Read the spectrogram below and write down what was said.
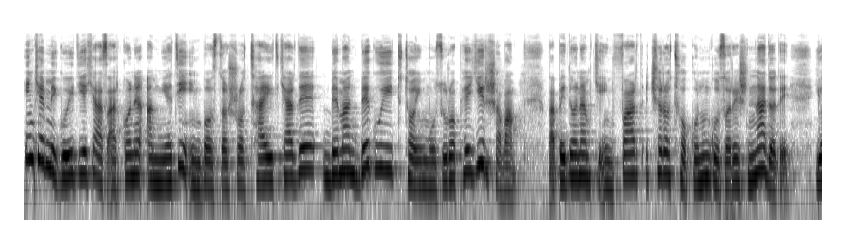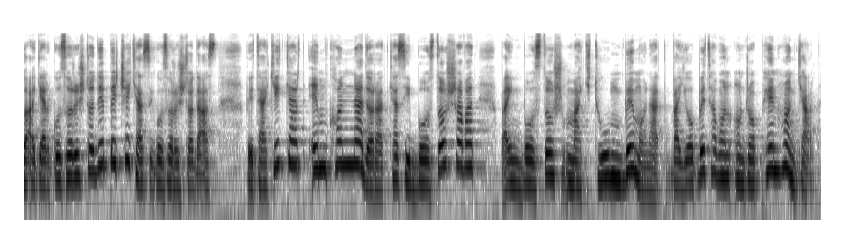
اینکه می‌گویید یکی از ارکان امنیتی این بازداشت را تایید کرده به من بگویید تا این موضوع را پیگیر شوم و بدانم که این فرد چرا تاکنون گزارش نداده یا اگر گزارش داده به چه کسی گزارش داده است؟ به تاکید کرد امکان ندارد کسی بازداشت شود و این بازداشت مکتوم بماند و یا بتوان آن را پنهان کرد.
